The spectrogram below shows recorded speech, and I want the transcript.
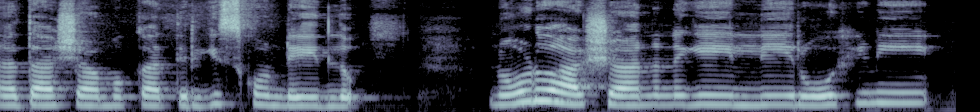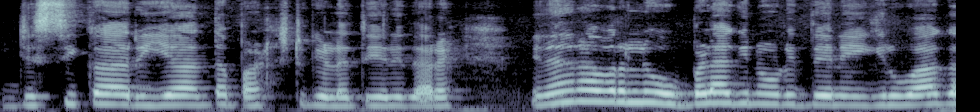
ನತಾಶಾ ಮುಖ ತಿರುಗಿಸ್ಕೊಂಡೇ ಇದ್ಲು. ನೋಡು ಆಶಾ, ನನಗೆ ಇಲ್ಲಿ ರೋಹಿಣಿ, ಜೆಸ್ಸಿಕಾ, ರಿಯಾ ಅಂತ ಬಹಳಷ್ಟು ಗೆಳತಿಯರಿದ್ದಾರೆ. ನಿನ್ನನ್ನ ಅವರಲ್ಲಿ ಒಬ್ಬಳಾಗಿ ನೋಡಿದ್ದೇನೆ. ಇರುವಾಗ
